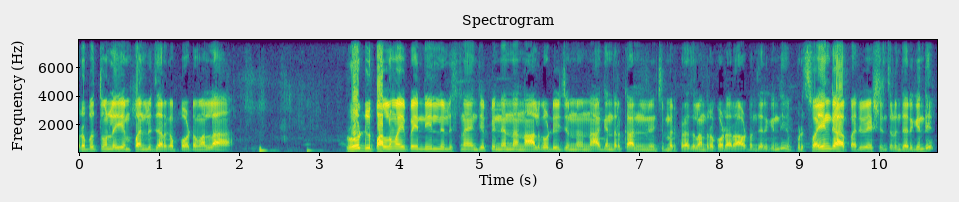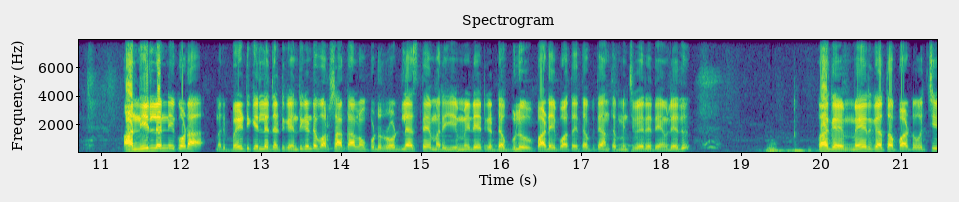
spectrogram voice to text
ప్రభుత్వంలో ఏం పనులు జరగకపోవటం వల్ల రోడ్లు పల్లం అయిపోయి నీళ్ళు నిలుస్తున్నాయని చెప్పి నిన్న నాలుగో డివిజన్ నాగేంద్ర కాలనీ నుంచి మరి ప్రజలందరూ కూడా రావడం జరిగింది. ఇప్పుడు స్వయంగా పర్యవేక్షించడం జరిగింది. ఆ నీళ్ళన్నీ కూడా మరి బయటికి వెళ్ళేటట్టుగా ఎందుకంటే వర్షాకాలం ఇప్పుడు రోడ్లు వేస్తే మరి ఇమీడియట్గా డబ్బులు పాడైపోతాయి తప్పితే అంత మించి వేరేది ఏం లేదు. అలాగే మేయర్ గారితో పాటు వచ్చి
